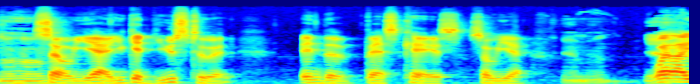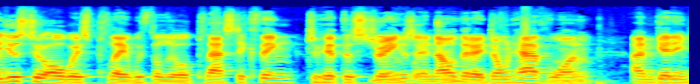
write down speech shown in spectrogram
Uh-huh. So yeah, you get used to it. In the best case. So yeah. yeah, man. Yeah. Well, I used to always play with the little plastic thing to hit the strings, and now that I don't have one, Mhm. I'm getting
